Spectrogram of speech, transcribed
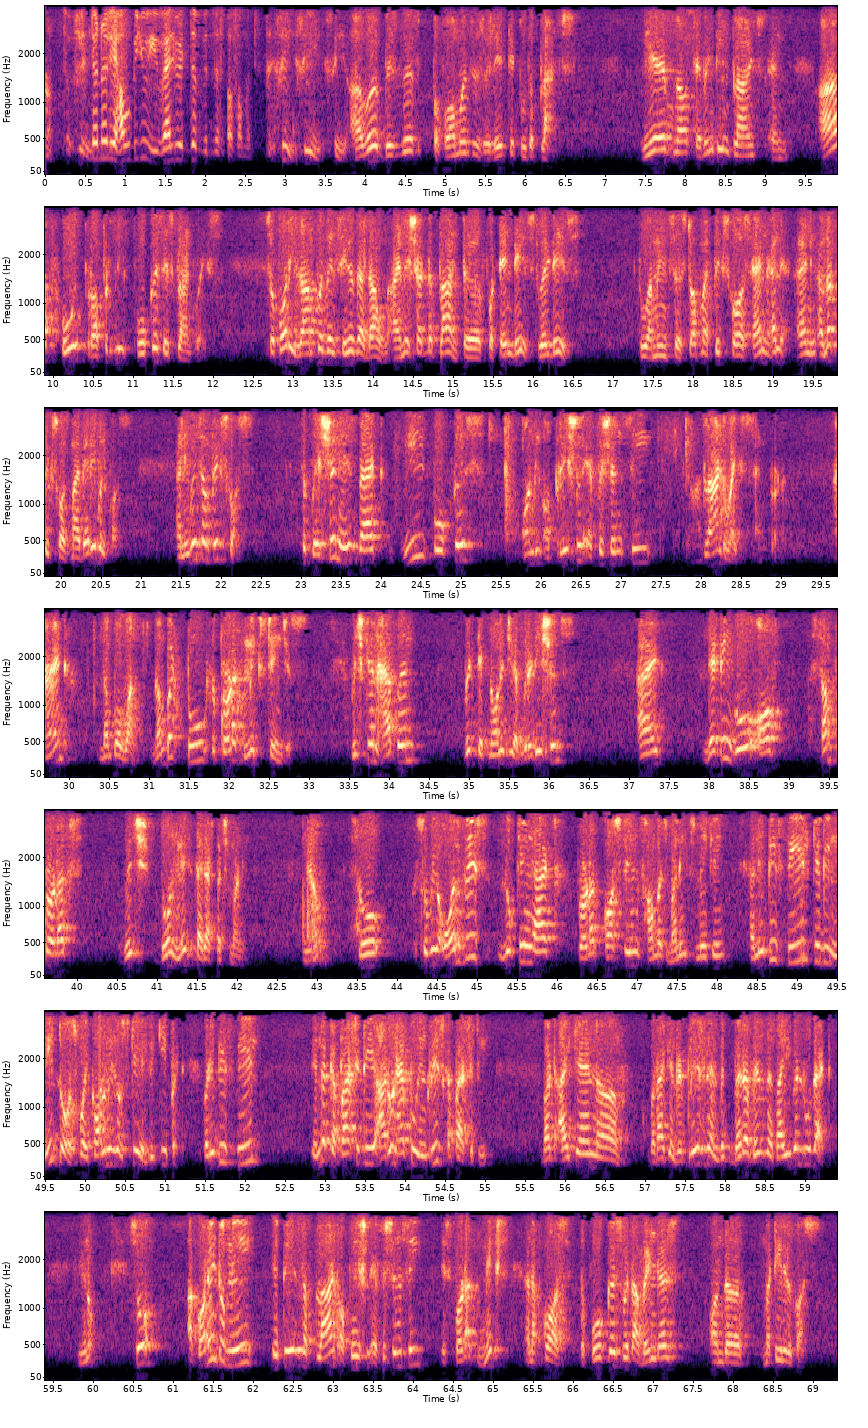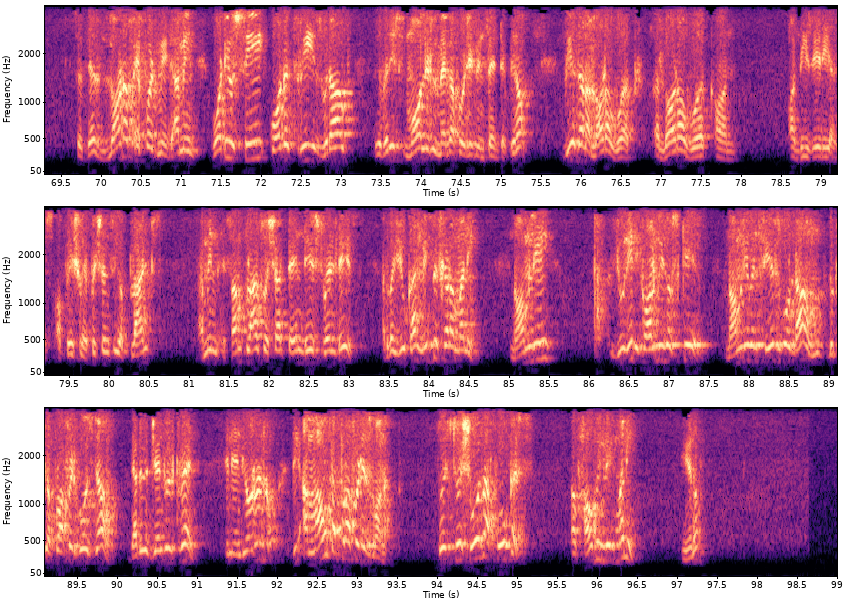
so internally, how do you evaluate the business performance? See, see, see, our business performance is related to the plants. We have now 17 plants and our whole properly focus is plant-wise. So for example, when sales are down, I may shut the plant uh, for 10 days, 12 days to, I mean, stop my fixed costs and, and, and not fixed costs, my variable costs and even some fixed costs. The question is that we focus on the operational efficiency plant-wise and product. And number one. Number two, the product mix changes, which can happen with technology upgradations and letting go of some products which don't make that much money. Know? So, so we're always looking at product costings, how much money it's making, and if we feel we need those for economies of scale, we keep it. But if we feel in the capacity, I don't have to increase capacity, but I can, uh, but I can replace them with better business, I even do that you know. So, according to me, it is the plant operational efficiency, its product mix, and of course, the focus with our vendors on the material costs. So there's a lot of effort made. I mean, what you see quarter three is without a very small little mega project incentive. You know, we have done a lot of work, a lot of work on on these areas. Operational efficiency of plants. I mean, some plants were shut 10 days, 12 days. Otherwise, you can't make this kind of money. Normally, you need economies of scale. Normally when sales go down, look, your profit goes down. That is a general trend. In endurance, the amount of profit has gone up. So it shows our focus of how we make money, you know.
